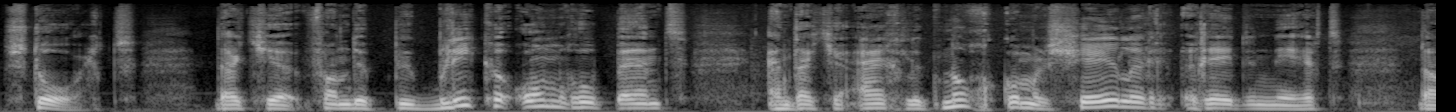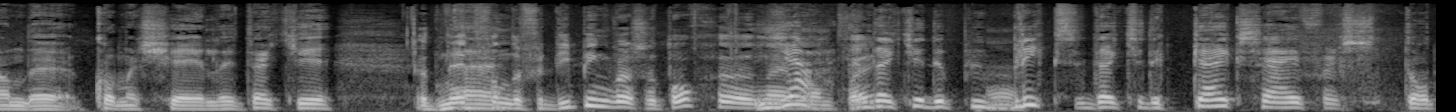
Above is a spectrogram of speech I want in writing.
stoort. dat je van de publieke omroep bent... en dat je eigenlijk nog commerciëler redeneert dan de commerciële. Dat je, Het net eh, van de verdieping was het toch, eh, ja, Nederland 2? en dat je de publiek, dat je de kijkcijfers tot,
